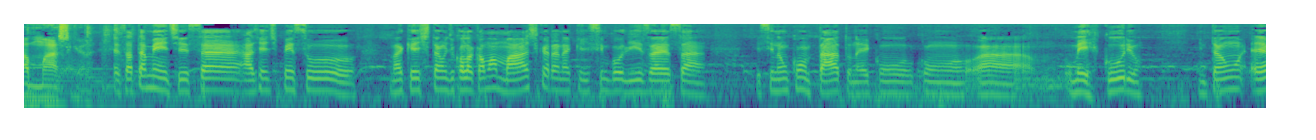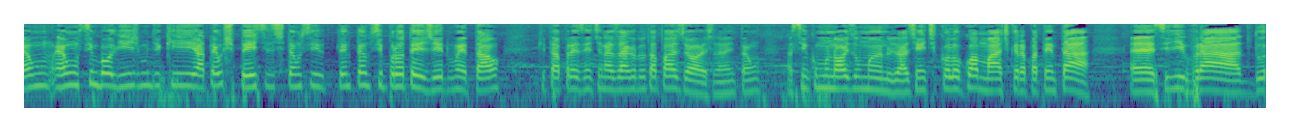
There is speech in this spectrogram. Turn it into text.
a máscara. Exatamente, essa, a gente pensou na questão de colocar uma máscara né, que simboliza essa esse não contato né, com, com a, o mercúrio. Então é um, é um simbolismo de que até os peixes estão se, tentando se proteger do metal que está presente nas águas do Tapajós. Né? Então, assim como nós humanos, a gente colocou a máscara para tentar é, se livrar do,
